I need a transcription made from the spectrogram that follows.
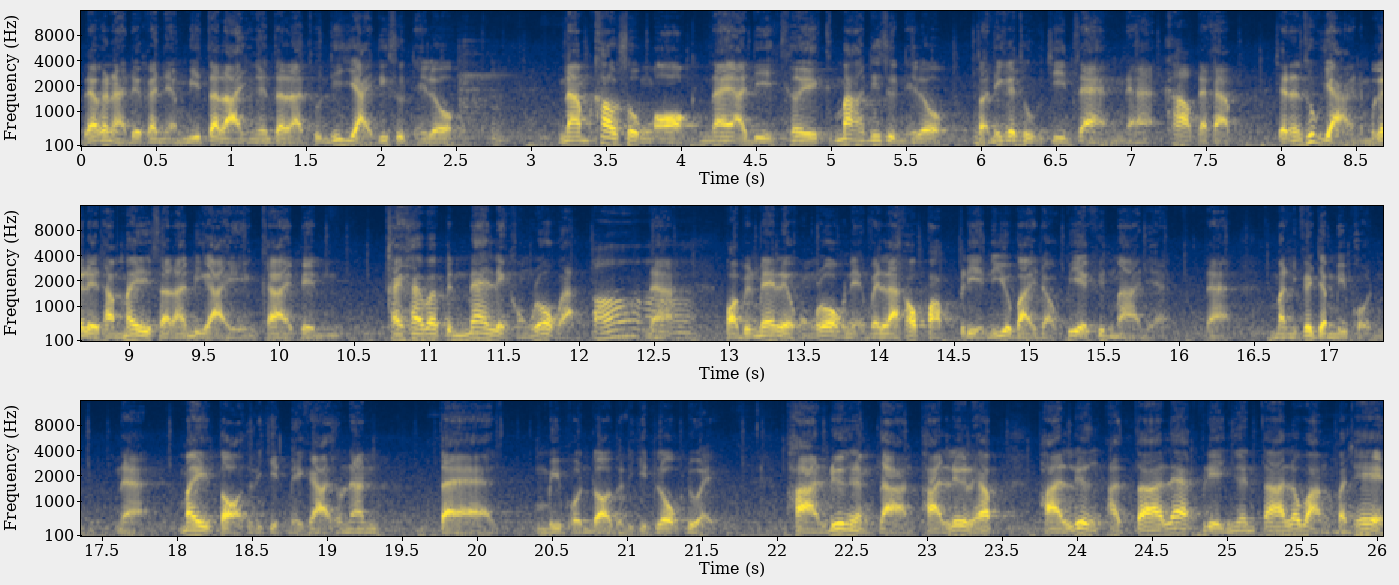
แล้วขณะเดียวกันเนี่ยมีตลาดเงินตลาดทุนที่ใหญ่ที่สุดในโลกนำเข้าส่งออกในอดีตเคยมากที่สุดในโลก ตอนนี้ก็ถูกจีนแซงนะฮะครับนะครับ ฉะนั้นทุกอย่างเนี่ยมันก็เลยทำให้สหรัฐอเมริกาเองกลายเป็น คล้ายๆว่าเป็นแม่เหล็กของโลกอะอ๋อนะพอเป็นแม่เหล็กของโลกเนี่ยเวลาเขาปรับเปลี่ยนนโยบายดอกเบี้ยขึ้นมาเนี่ยนะมันก็จะมีผลนะไม่ต่อเศรษฐกิจอเมริกาเท่านั้น แต่มีผลต่อเศรษฐกิจโลกด้วย ผ่านเรื่องต่างๆ ผ่านเรื่องอะไรครับ ผ่านเรื่องอัตราแลกเปลี่ยนเงินตราระหว่างประเทศ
